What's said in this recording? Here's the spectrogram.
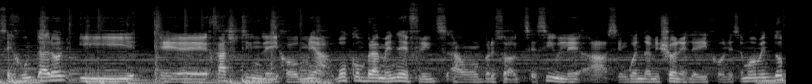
Se juntaron y eh, Hastings le dijo, mira, vos comprame Netflix a un precio accesible, a 50 millones le dijo en ese momento,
